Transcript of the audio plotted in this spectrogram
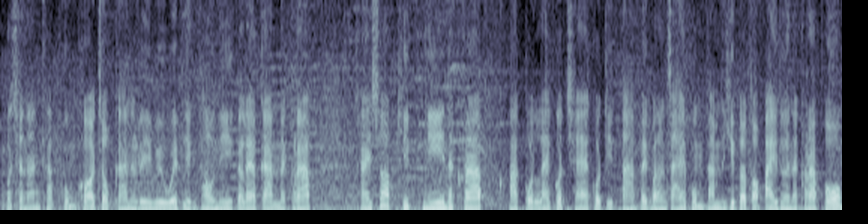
เพราะฉะนั้นครับผมขอจบการรีวิวไว้เพียงเท่านี้ก็แล้วกันนะครับ ใครชอบคลิปนี้นะครับ ฝากกดไลค์กดแชร์กดติดตามเป็นกำลังใจให้ผมทำในคลิปต่อๆไปด้วยนะครับผม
